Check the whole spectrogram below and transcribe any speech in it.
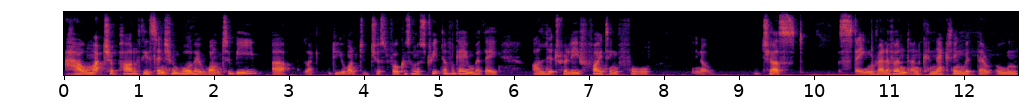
how much a part of the Ascension War they want to be. Uh, like do you want to just focus on a street level game where they are literally fighting for you know just staying relevant and connecting with their own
